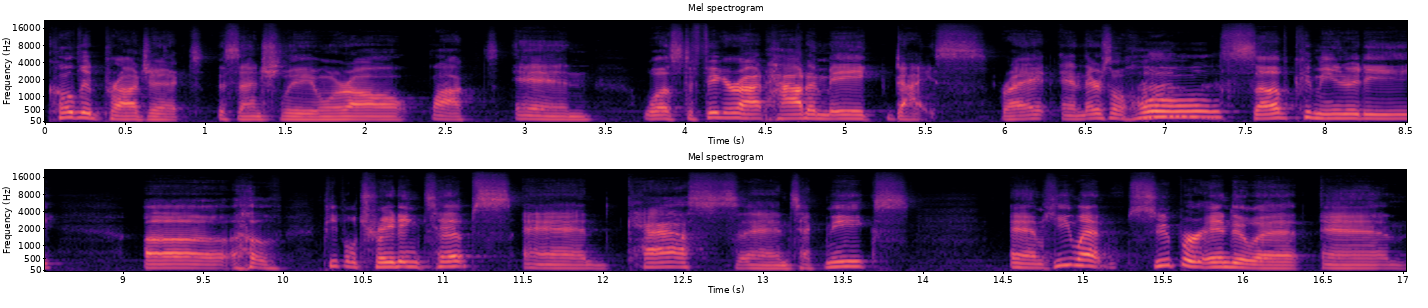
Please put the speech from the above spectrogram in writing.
COVID project, essentially, when we're all locked in, was to figure out how to make dice, right? And there's a whole um. sub community uh, of people trading tips and casts and techniques. And he went super into it and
